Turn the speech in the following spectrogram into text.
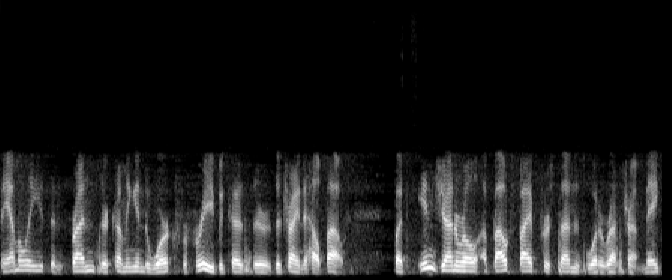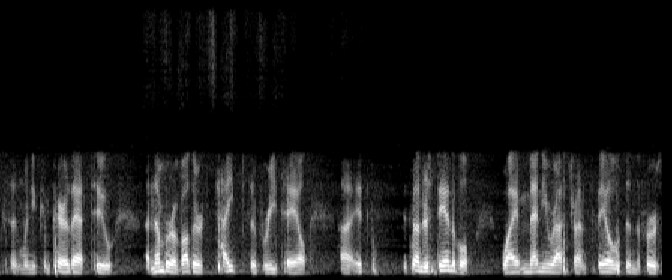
families and friends are coming into work for free because they're they're trying to help out. But in general, about five percent is what a restaurant makes, and when you compare that to a number of other types of retail, uh, it's it's understandable why many restaurants fail within the first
